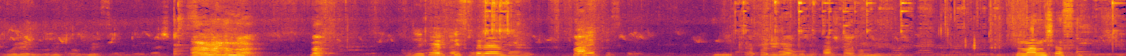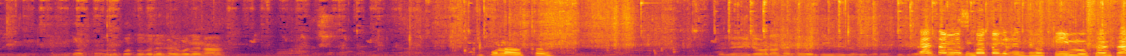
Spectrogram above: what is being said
করে এক পিস করে মানুষ আছে। পোলাও তো। কাঁচা মুচ কত করে দেহ কি আছে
